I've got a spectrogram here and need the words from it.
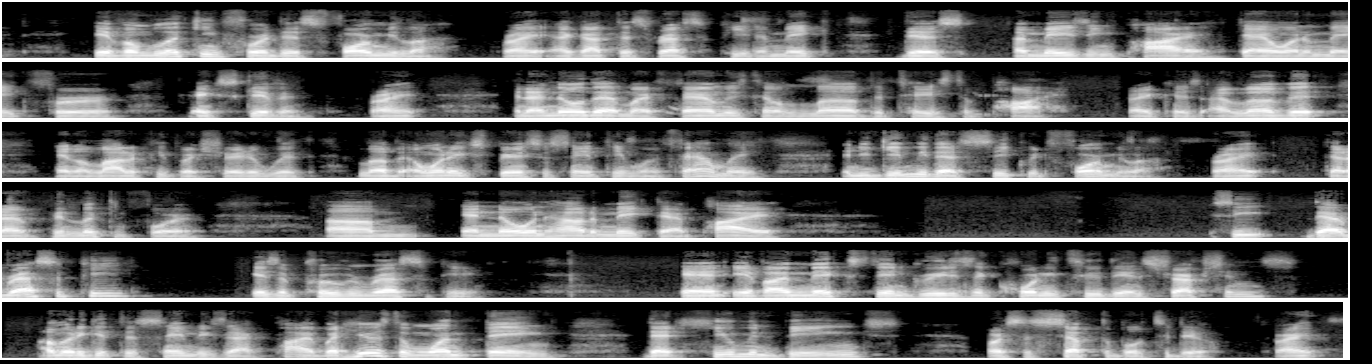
if I'm looking for this formula, right, I got this recipe to make this amazing pie that I want to make for Thanksgiving, right? And I know that my family's gonna love the taste of pie, right? Because I love it, and a lot of people I shared it with love it. I want to experience the same thing with family, and you give me that secret formula, right? That I've been looking for, um, and knowing how to make that pie see that recipe is a proven recipe and if i mix the ingredients according to the instructions i'm going to get the same exact pie but here's the one thing that human beings are susceptible to do right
